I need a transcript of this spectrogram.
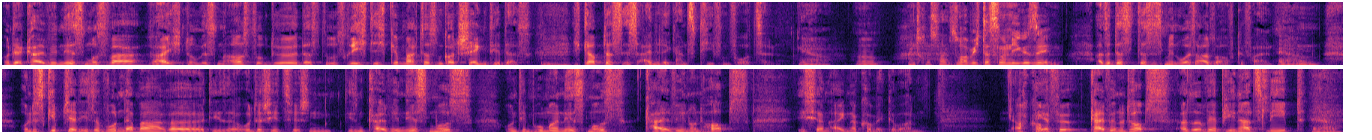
Und der Calvinismus war, Reichtum ist ein Ausdruck der Höhe, dass du es richtig gemacht hast und Gott schenkt dir das. Mhm. Ich glaube, das ist eine der ganz tiefen Wurzeln. Ja. ja. Interessant. So habe ich das noch nie gesehen. Also das, das ist mir in den USA so aufgefallen. Ja. Mhm. Und es gibt ja diese wunderbare, dieser Unterschied zwischen diesem Calvinismus und dem Humanismus. Calvin und Hobbes ist ja ein eigener Comic geworden. Ach komm. Wer für Calvin und Hobbes, also wer Peanuts liebt, ja.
